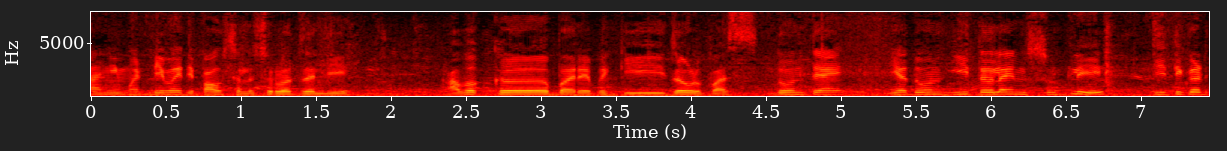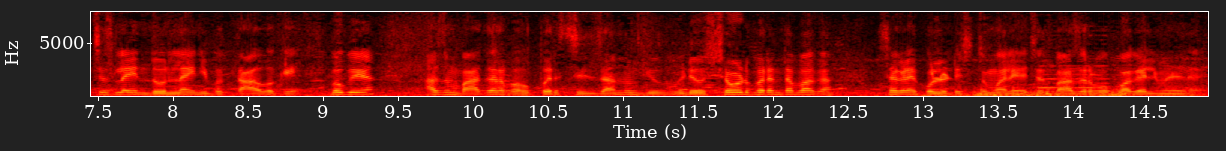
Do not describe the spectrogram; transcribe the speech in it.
आणि मंडीमध्ये पावसाला सुरुवात झाली. आवक बऱ्यापैकी जवळपास दोन त्या या दोन इथं लाईन सुटली ती तिकडचीच लाईन दोन लाईनी फक्त आवक आहे. बघूया अजून बाजारभाव परिस्थिती जाणून घेऊ. व्हिडिओ शेवटपर्यंत बघा. सगळ्या क्वालिटीज तुम्हाला याच्यात बाजारभाव बघायला मिळणार आहे.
